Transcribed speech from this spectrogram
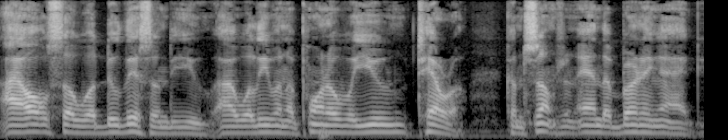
I also will do this unto you. I will even appoint over you terror, consumption, and the burning ague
